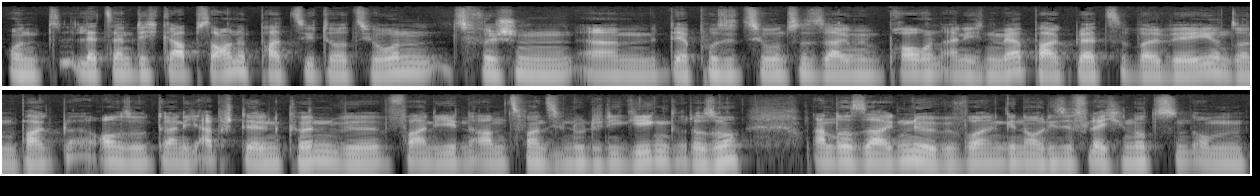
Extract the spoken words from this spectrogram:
Und letztendlich gab es auch eine Pattsituation zwischen ähm, der Position zu sagen, wir brauchen eigentlich mehr Parkplätze, weil wir eh unseren Parkauto gar nicht abstellen können. Wir fahren jeden Abend 20 Minuten in die Gegend oder so. Und andere sagen, nö, wir wollen genau diese Fläche nutzen, um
